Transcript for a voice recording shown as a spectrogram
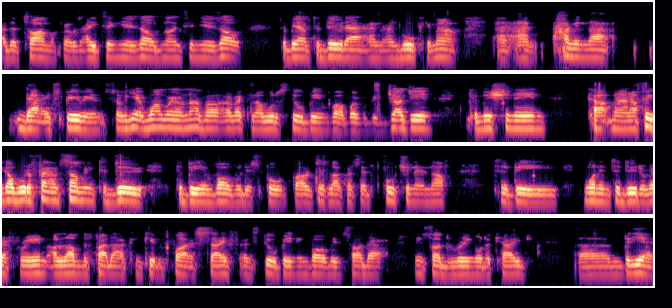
at the time, I I was 18 years old, 19 years old, to be able to do that and, and walk him out and, and having that that experience. So yeah, one way or another, I reckon I would have still been involved, whether it be judging, commissioning, cut man. I think I would have found something to do to be involved with this sport. But just like I said, fortunate enough to be wanting to do the refereeing. I love the fact that I can keep the fighters safe and still being involved inside that inside the ring or the cage. Um, but yeah,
